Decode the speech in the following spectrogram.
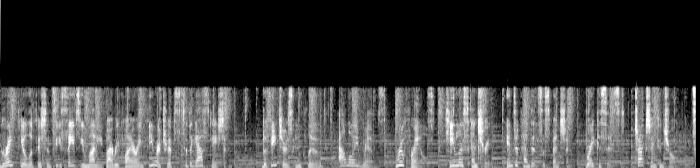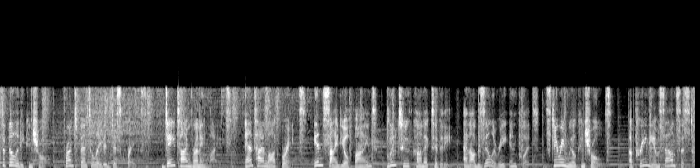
Great fuel efficiency saves you money by requiring fewer trips to the gas station. The features include alloy rims, roof rails, keyless entry, independent suspension, brake assist, traction control, stability control, front ventilated disc brakes, daytime running lights, anti-lock brakes. Inside you'll find Bluetooth connectivity, an auxiliary input, steering wheel controls, a premium sound system,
